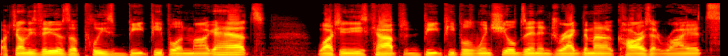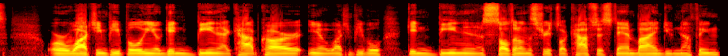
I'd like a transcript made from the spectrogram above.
watching all these videos of police beat people in MAGA hats, watching these cops beat people's windshields in and drag them out of cars at riots, or watching people, you know, getting beaten that cop car, you know, watching people getting beaten and assaulted on the streets while cops just stand by and do nothing.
